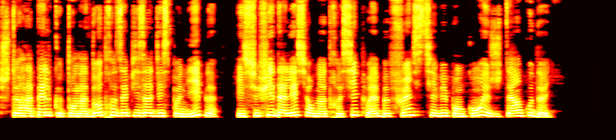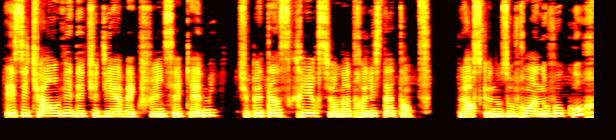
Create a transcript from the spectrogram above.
Je te rappelle que t'en as d'autres épisodes disponibles. Il suffit d'aller sur notre site web fluencetv.com et jeter un coup d'œil. Et si tu as envie d'étudier avec Fluency Academy, tu peux t'inscrire sur notre liste d'attente. Lorsque nous ouvrons un nouveau cours,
